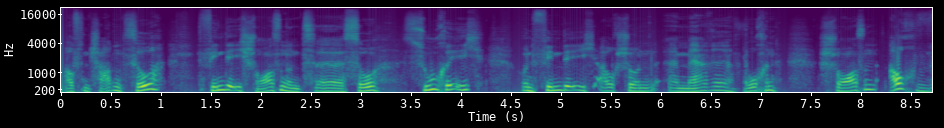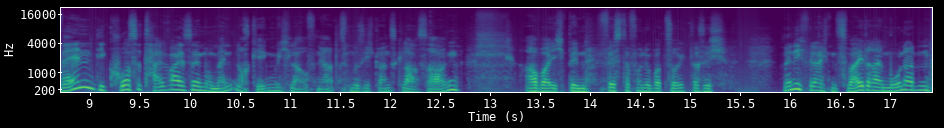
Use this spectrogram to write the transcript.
auf den Chart. Und so finde ich Chancen und äh, so suche ich und finde ich auch schon äh, mehrere Wochen Chancen, auch wenn die Kurse teilweise im Moment noch gegen mich laufen. Ja, das muss ich ganz klar sagen. Aber ich bin fest davon überzeugt, dass ich, wenn ich vielleicht in zwei, drei Monaten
